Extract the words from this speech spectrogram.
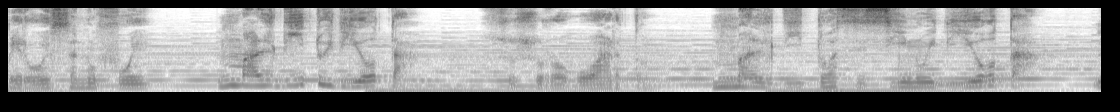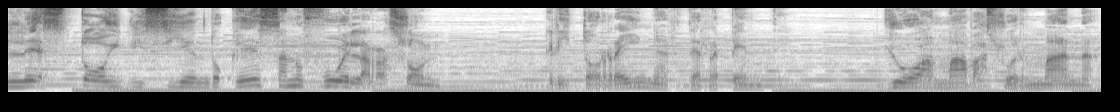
Pero esa no fue. ¡Maldito idiota! susurró Wharton. ¡Maldito asesino idiota! Le estoy diciendo que esa no fue la razón, gritó Reynard de repente. Yo amaba a su hermana.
